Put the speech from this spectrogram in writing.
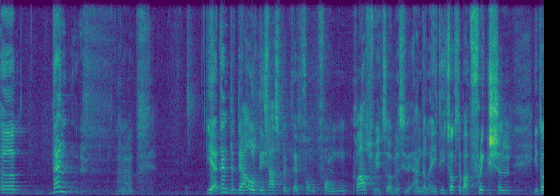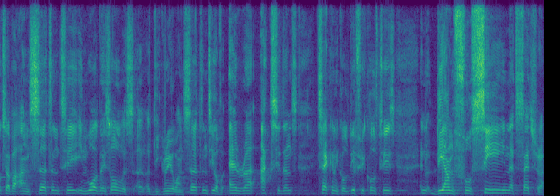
uh, then, yeah, then there are all these aspects that von, von Clausewitz obviously underline. He talks about friction, he talks about uncertainty. In war, there's always a, degree of uncertainty, of error, accidents, technical difficulties, and the unforeseen, etc.,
